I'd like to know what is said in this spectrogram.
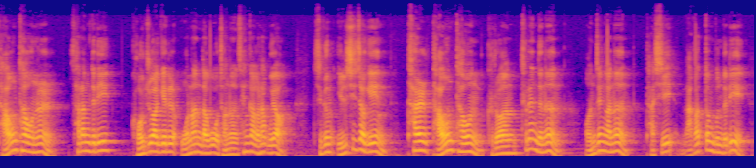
다운타운을 사람들이 거주하기를 원한다고 저는 생각을 하고요. 지금 일시적인 탈 다운타운 그러한 트렌드는 언젠가는 다시 나갔던 분들이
